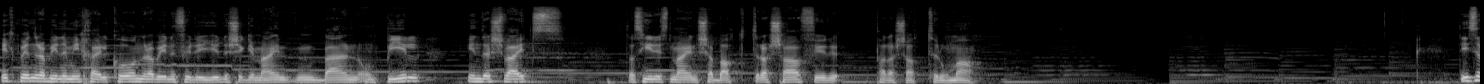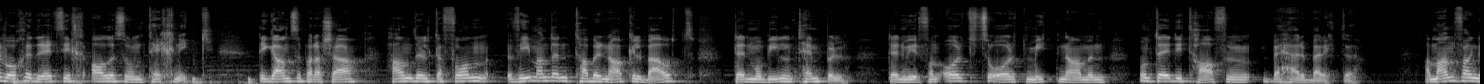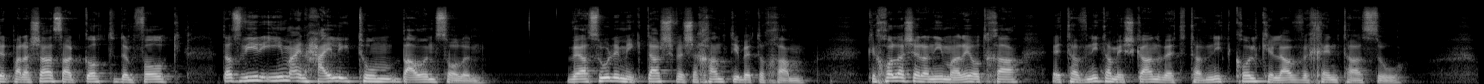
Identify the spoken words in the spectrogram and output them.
Ich bin Rabbiner Michael Kohn, Rabbiner für die jüdische Gemeinden Bern und Biel in der Schweiz. Das hier ist mein Shabbat Drasha für Parashat Teruma. Diese Woche dreht sich alles um Technik. Die ganze Parascha handelt davon, wie man den Tabernakel baut, den mobilen Tempel, den wir von Ort zu Ort mitnahmen und der die Tafeln beherbergte. Am Anfang der Parascha sagt Gott dem Volk, dass wir ihm ein Heiligtum bauen sollen. ועשו לי מקדש ושכנתי בתוכם. ככל אשר אני מראה אותך את תבנית המשכן ואת תבנית כל כליו וכן תעשו.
